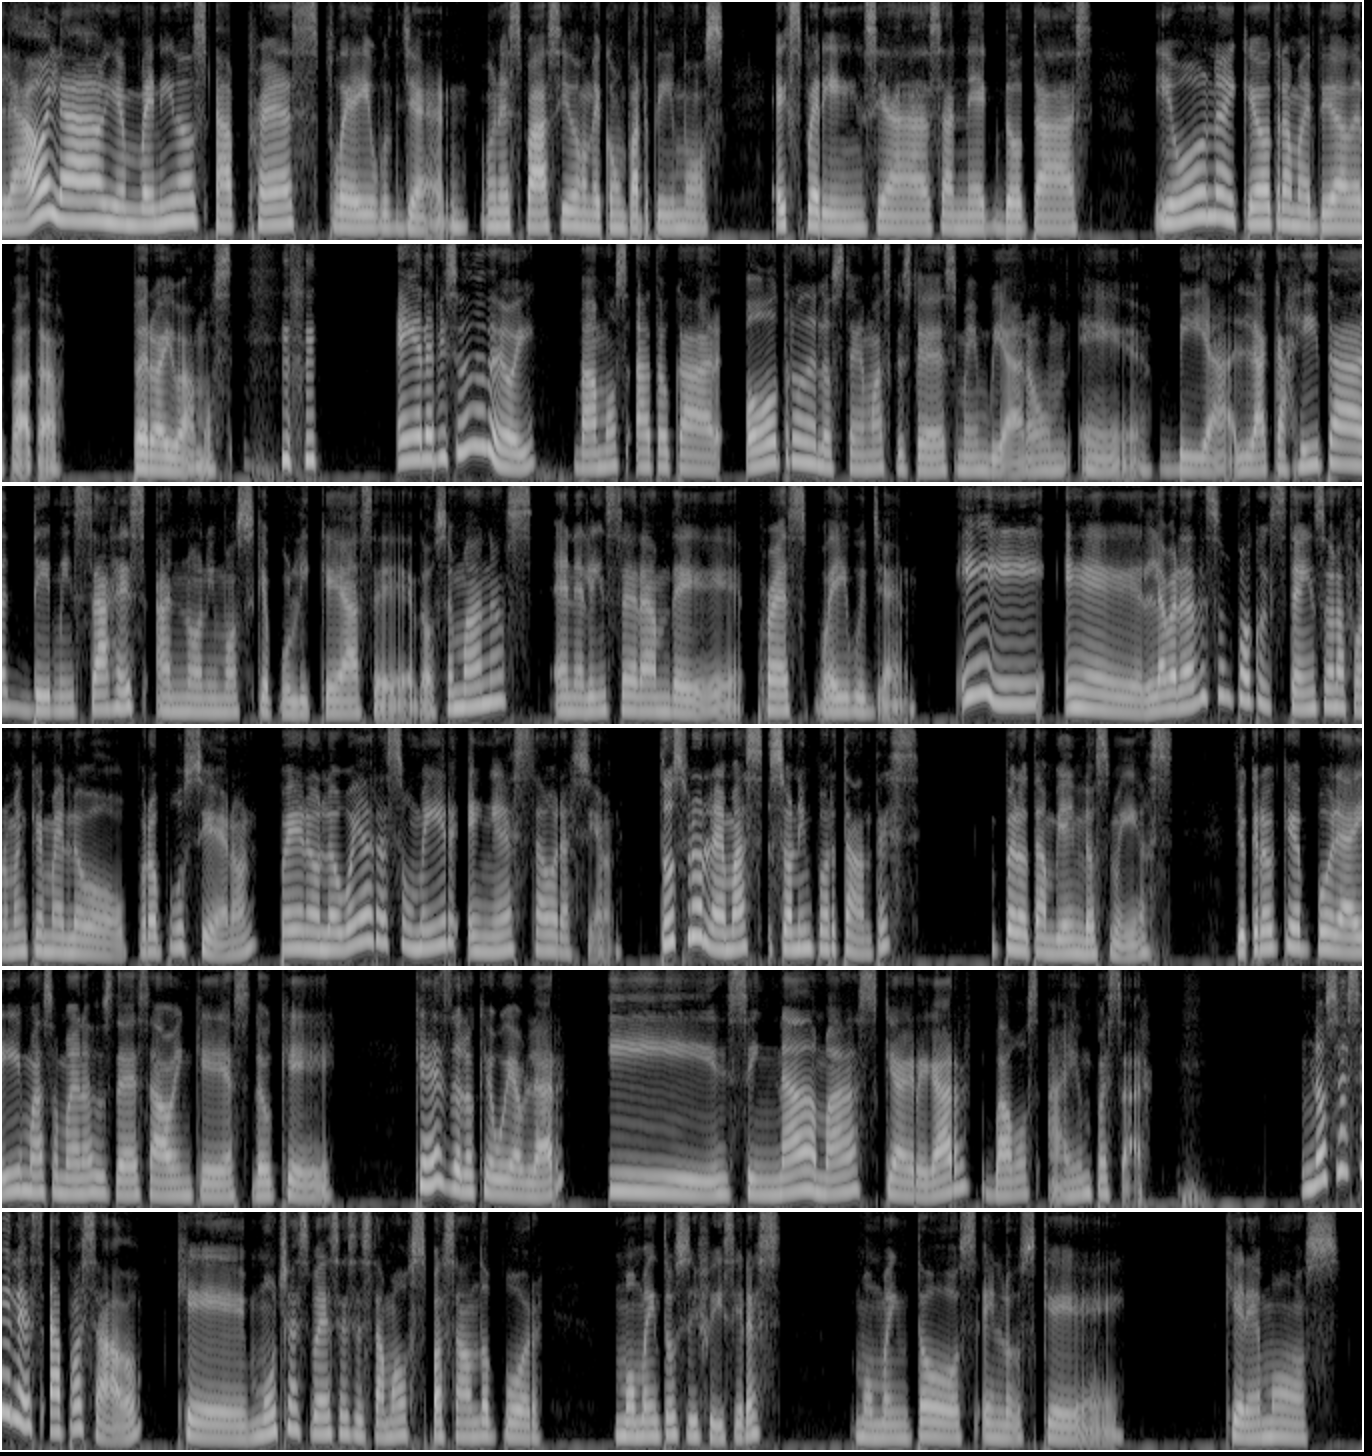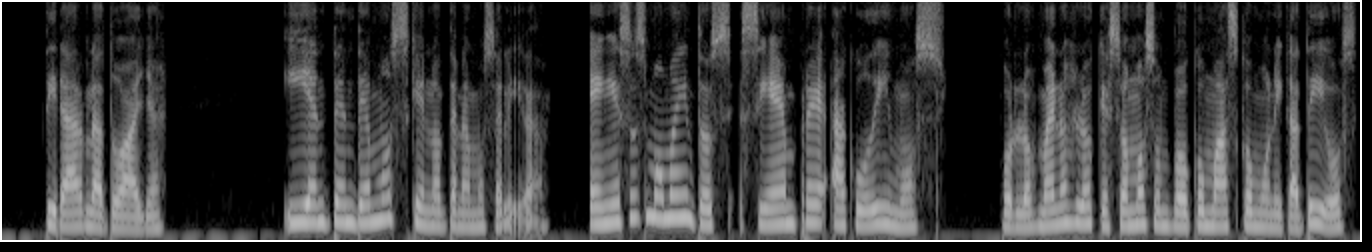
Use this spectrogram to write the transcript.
Hola, hola, bienvenidos a Press Play with Jen, un espacio donde compartimos experiencias, anécdotas y una y que otra metida de pata. Pero ahí vamos. en el episodio de hoy vamos a tocar otro de los temas que ustedes me enviaron eh, vía la cajita de mensajes anónimos que publiqué hace dos semanas en el Instagram de Press Play with Jen. Y eh, la verdad es un poco extenso la forma en que me lo propusieron, pero lo voy a resumir en esta oración. Tus problemas son importantes, pero también los míos. Yo creo que por ahí más o menos ustedes saben qué es lo que, qué es de lo que voy a hablar. Y sin nada más que agregar, vamos a empezar. No sé si les ha pasado que muchas veces estamos pasando por momentos difíciles momentos en los que queremos tirar la toalla y entendemos que no tenemos salida. En esos momentos siempre acudimos, por lo menos los que somos un poco más comunicativos,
